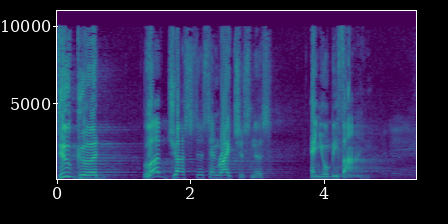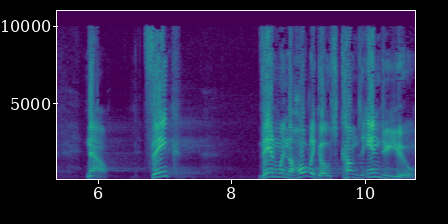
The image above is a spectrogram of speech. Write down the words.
do good, love justice and righteousness, and you'll be fine. Now, think then when the Holy Ghost comes into you,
